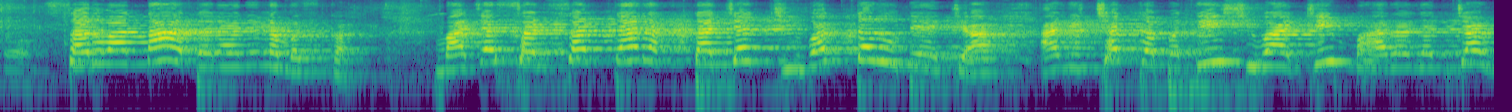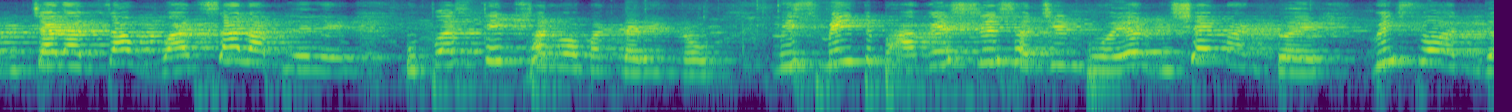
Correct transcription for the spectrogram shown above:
सर्वांना आदराने नमस्कार. माझ्या सडसडत्या रक्ताच्या जिवंत हृदयाच्या आणि छत्रपती शिवाजी महाराजांच्या विचारांचा वारसा लाभलेले उपस्थित सर्व मंडळींनो मी स्मित भाग्यश्री सचिन भोयर विषय मांडतोय. विश्व अंध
